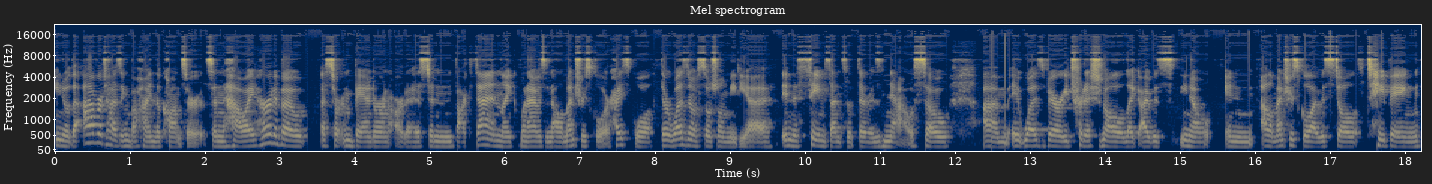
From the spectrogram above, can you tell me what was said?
you know the advertising behind the concerts and how I heard about a certain band or an artist. And back then like when I was in elementary school or high school there was no social media in the same sense that there is now. So um, it was very traditional. Like I was you know in elementary school I was still taping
